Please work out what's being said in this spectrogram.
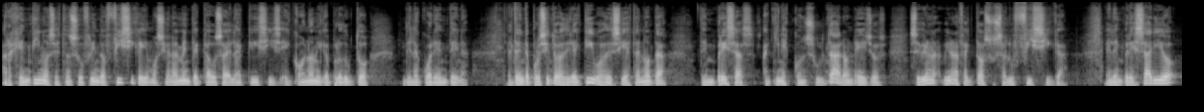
argentinos están sufriendo física y emocionalmente a causa de la crisis económica producto de la cuarentena. El 30% de los directivos, decía esta nota, de empresas a quienes consultaron ellos, se vieron, vieron afectados su salud física. El empresario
